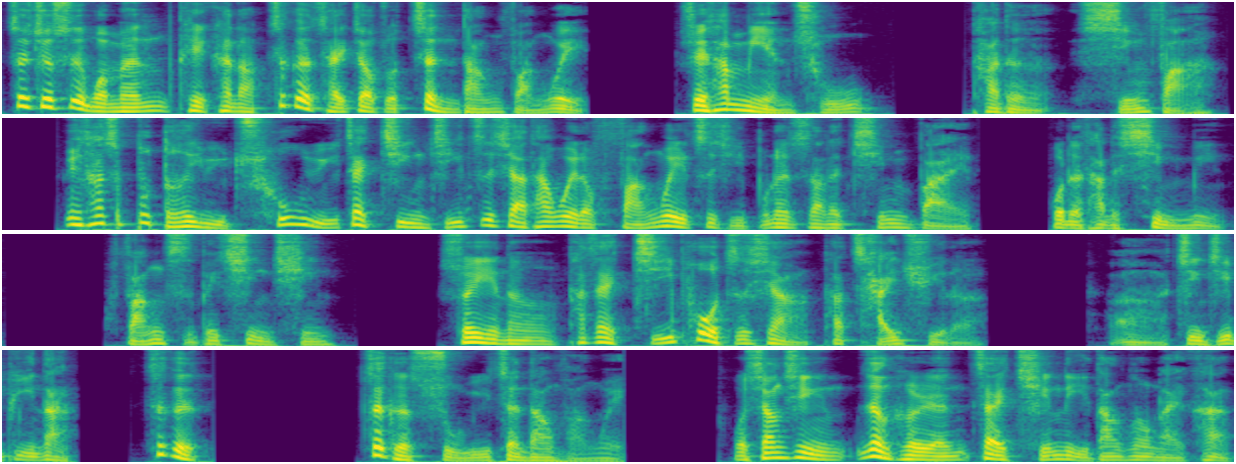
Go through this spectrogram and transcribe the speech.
这就是我们可以看到，这个才叫做正当防卫，所以她免除她的刑罚，因为她是不得已出于在紧急之下，她为了防卫自己，不论是她的清白或者她的性命，防止被性侵，所以呢，她在急迫之下，她采取了啊紧急避难。这个这个属于正当防卫，我相信任何人在情理当中来看，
